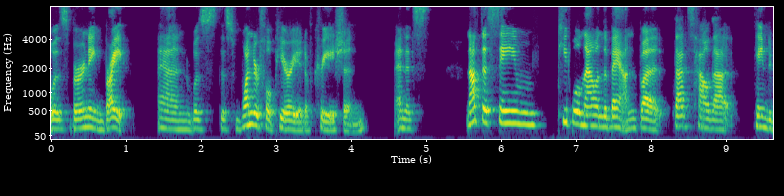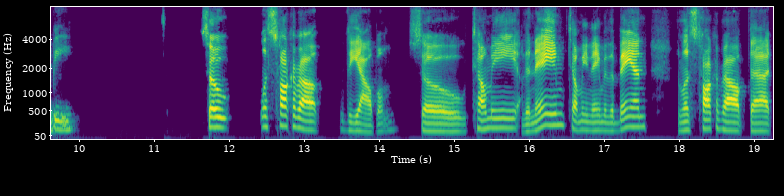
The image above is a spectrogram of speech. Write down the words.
was burning bright and was this wonderful period of creation. And it's not the same people now in the band, but that's how that came to be. So let's talk about the album. So tell me the name, tell me the name of the band, and let's talk about that.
